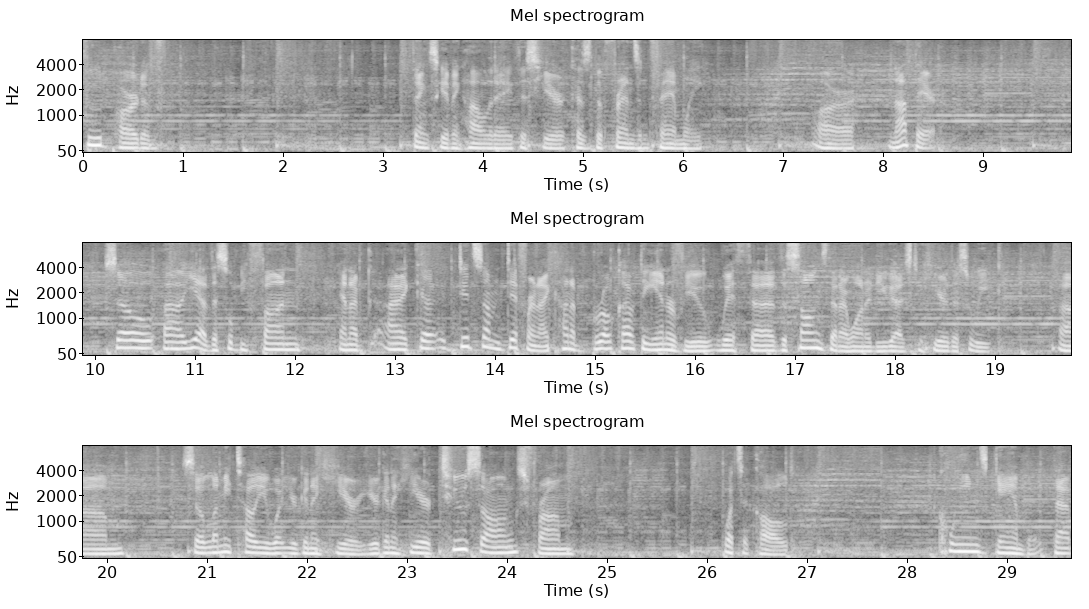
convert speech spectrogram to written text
food part of Thanksgiving holiday this year because the friends and family are not there. So uh, yeah, this will be fun, and I've I uh, did something different. I kind of broke out the interview with uh, the songs that I wanted you guys to hear this week. Um, so let me tell you what you're going to hear. You're going to hear two songs from what's it called? Queen's Gambit. That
